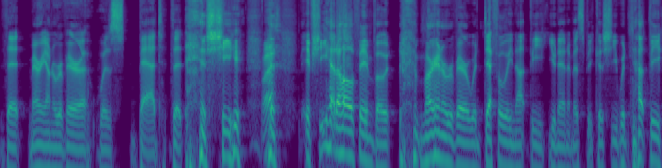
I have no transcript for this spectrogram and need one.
that Mariano Rivera was bad. That she, what? if she had a Hall of Fame vote, Mariano Rivera would definitely not be unanimous because she would not be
